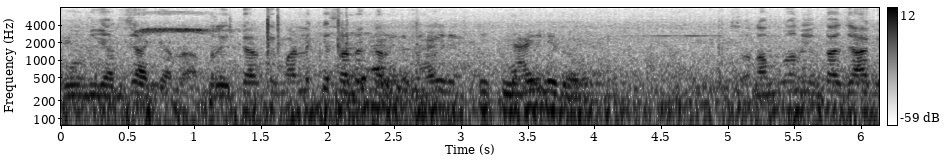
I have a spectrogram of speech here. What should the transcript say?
ಭೂಮಿಗೆ ಅರ್ಜಿ ಹಾಕ್ಯಾರ. ಅದ್ರ ಇತ್ಯರ್ಥ ಮಾಡಲಿಕ್ಕೆ ಸರ್ಕಾರ ಸೊ ನಮ್ಗೊಂದು ಇಂಥ ಜಾಗ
